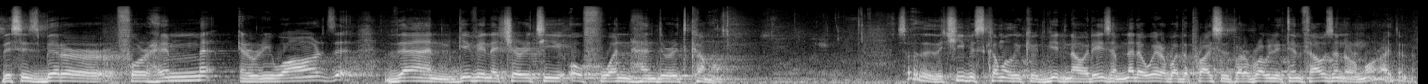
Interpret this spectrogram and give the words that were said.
This is better for him in rewards than giving a charity of 100 camel. So the, cheapest camel you could get nowadays, I'm not aware about the prices, but probably 10,000 or more, I don't know.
